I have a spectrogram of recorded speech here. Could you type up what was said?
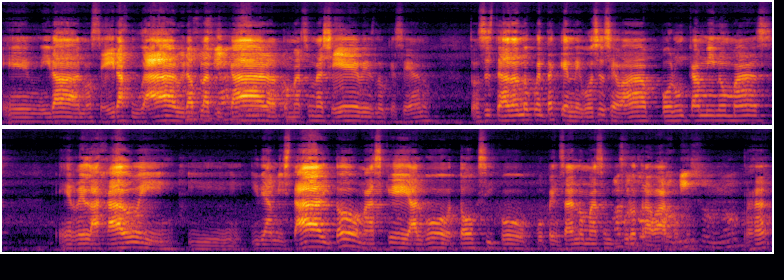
en ir a, no sé, ir a jugar o ir a platicar, a tomarse unas cheves, lo que sea, ¿no? Entonces te vas dando cuenta que el negocio se va por un camino más eh, relajado y, y- y de amistad y todo, más que algo tóxico o pensar nomás en Más puro que trabajo. compromiso, ¿no? Ajá.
